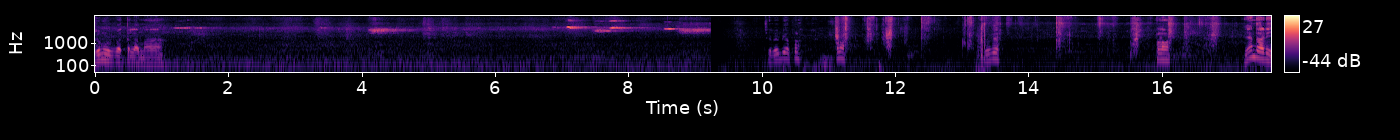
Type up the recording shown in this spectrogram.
ரூமுக்கு பத்தலாமா? சரி பேபி அப்பலாம் போலாம். பேபி போலாம் ஏன் தாடி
